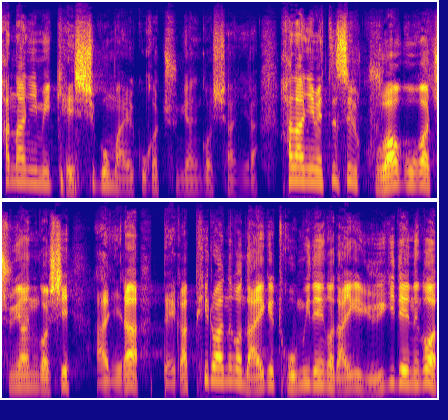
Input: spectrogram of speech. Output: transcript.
하나님이 계시고 말고가 중요한 것이 아니라 하나님의 뜻을 구하고가 중요한 것이 아니라 내가 필요한 거 나에게 도움이 되는 거 나에게 유익이 되는 거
